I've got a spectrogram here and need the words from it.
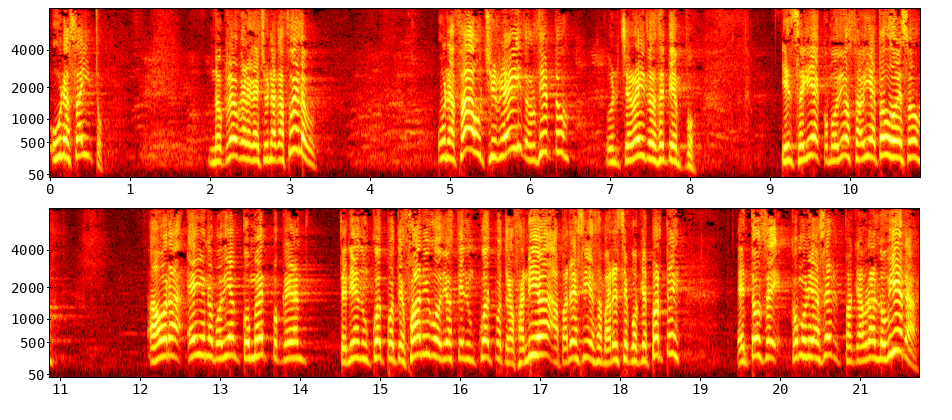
un asadito. No creo que le hecho una cazuela. Un asado, un chirriadito, ¿no es cierto? Un chirriadito de ese tiempo. Y enseguida, como Dios sabía todo eso, ahora ellos no podían comer porque eran, tenían un cuerpo teofánico, Dios tiene un cuerpo teofanía, aparece y desaparece en cualquier parte. Entonces, ¿cómo le iba a hacer para que Abraham lo viera?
